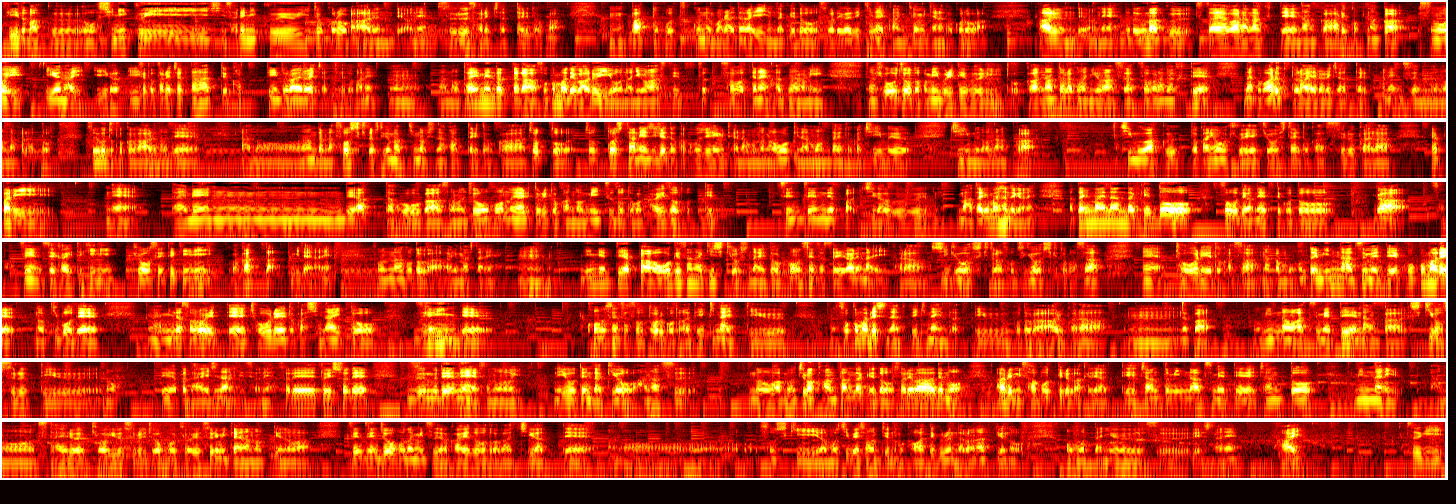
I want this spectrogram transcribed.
フィードバックをしにくいしされにくいところがあるんだよね。スルーされちゃったりとか、うん、パッとこう突っ込んでもらえたらいいんだけどそれができない環境みたいなところはあるんだよね。ただうまく伝わらなくてなんかあれなんかすごい嫌な言い方されちゃったなって勝手に捉えられちゃったりとかね、うん、あの対面だったらそこまで悪いようなニュアンスで伝わってないはずなのにその表情とか身振り手振りとかなんとなくのニュアンスが伝わらなくてなんか悪く捉えられちゃったりとかねズームの中だと。そういうこととかがあるので、あのー、なんだろうな、組織としてうまく機能しなかったりとか、ちょっと、ちょっとしたねじれとかこじれみたいなものが大きな問題とか、チーム、チームのなんか、チームワークとかに大きく影響したりとかするから、やっぱりね、対面であった方が、その情報のやり取りとかの密度とか解像度って全然やっぱ違うよね。まあ当たり前なんだけどね。当たり前なんだけど、そうだよねってことがその全世界的に強制的に分かったみたいなね。そんなことがありましたね。うん。人間ってやっぱ大げさな儀式をしないとコンセンサス得られないから始業式とか卒業式とかさ、ね、朝礼とかさなんかもう本当にみんな集めてここまでの規模でみんな揃えて朝礼とかしないと全員でコンセンサスを取ることができないっていうそこまでしないとできないんだっていうことがあるからうん。やっぱみんなを集めてなんか指揮をするっていうのってやっぱ大事なんですよね。それと一緒で Zoom でねそのね要点だけを話すのはもちろん簡単だけどそれはでもある意味サボってるわけであってちゃんとみんな集めてちゃんとみんなにあの伝える共有する情報を共有するみたいなのっていうのは全然情報の密度や解像度が違ってあの組織のモチベーションっていうのも変わってくるんだろうなっていうのを思ったニュースでしたね。はい。次。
